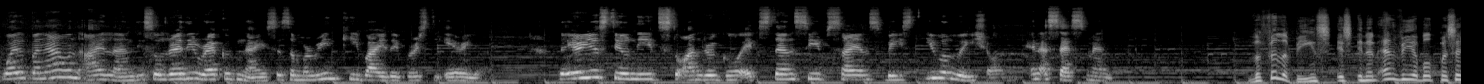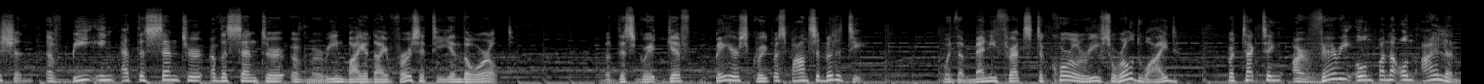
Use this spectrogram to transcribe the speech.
While Panaon Island is already recognized as a marine key biodiversity area, the area still needs to undergo extensive science-based evaluation and assessment the Philippines is in an enviable position of being at the center of the center of marine biodiversity in the world. But this great gift bears great responsibility. With the many threats to coral reefs worldwide, protecting our very own Panaon Island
